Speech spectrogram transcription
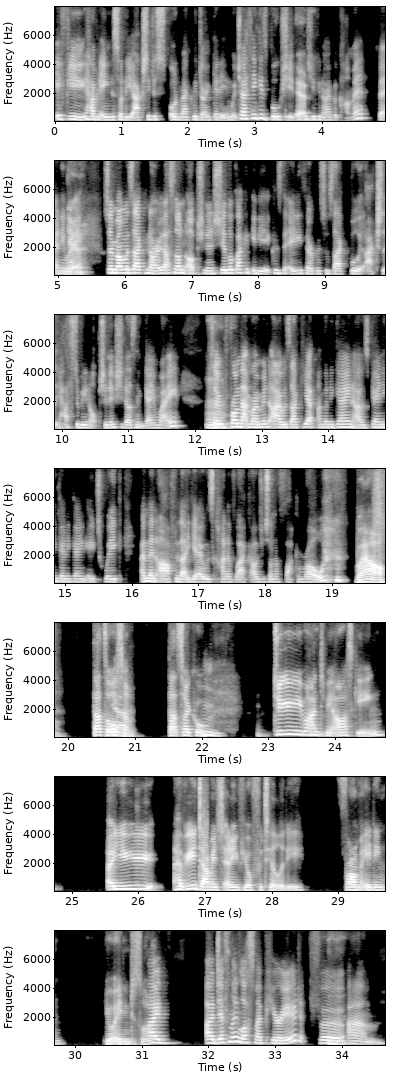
if you have an eating disorder, you actually just automatically don't get in, which I think is bullshit Yeah. because you can overcome it. But anyway, Yeah. so mum was like, no, that's not an option. And she looked like an idiot because the eating therapist was like, well, it actually has to be an option if she doesn't gain weight. So Mm. from that moment, I was like, yep, I'm going to gain. I was gaining, gaining, gaining each week. And then after that, yeah, it was kind of like I was just on a fucking roll. wow. That's Yeah. That's so cool. Mm. Do you mind me asking, are you have you damaged any of your fertility from eating your eating disorder? I I definitely lost my period for Mhm. um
